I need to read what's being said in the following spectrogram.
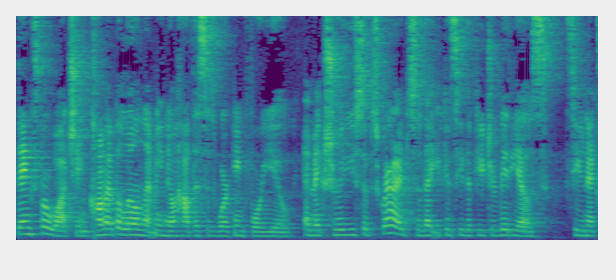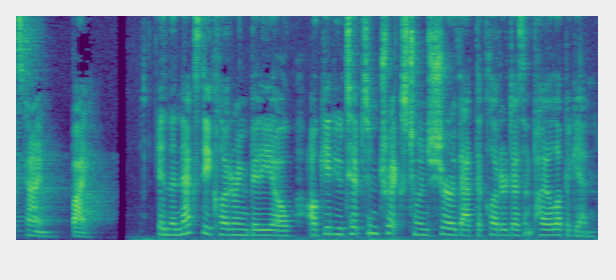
Thanks for watching. Comment below and let me know how this is working for you. And make sure you subscribe so that you can see the future videos. See you next time. Bye. In the next decluttering video, I'll give you tips and tricks to ensure that the clutter doesn't pile up again.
